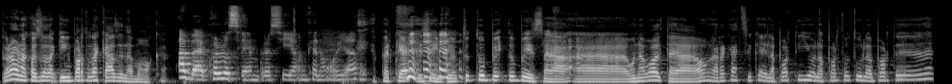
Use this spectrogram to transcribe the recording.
Però una cosa che mi porto da casa è la moca. Vabbè, quello sempre, sì, anche noi. Eh. Eh, perché, ad esempio, tu, tu, tu pensa uh, una volta, oh, ragazzi, ok, la porti io, la porto tu, la porto... Eh.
